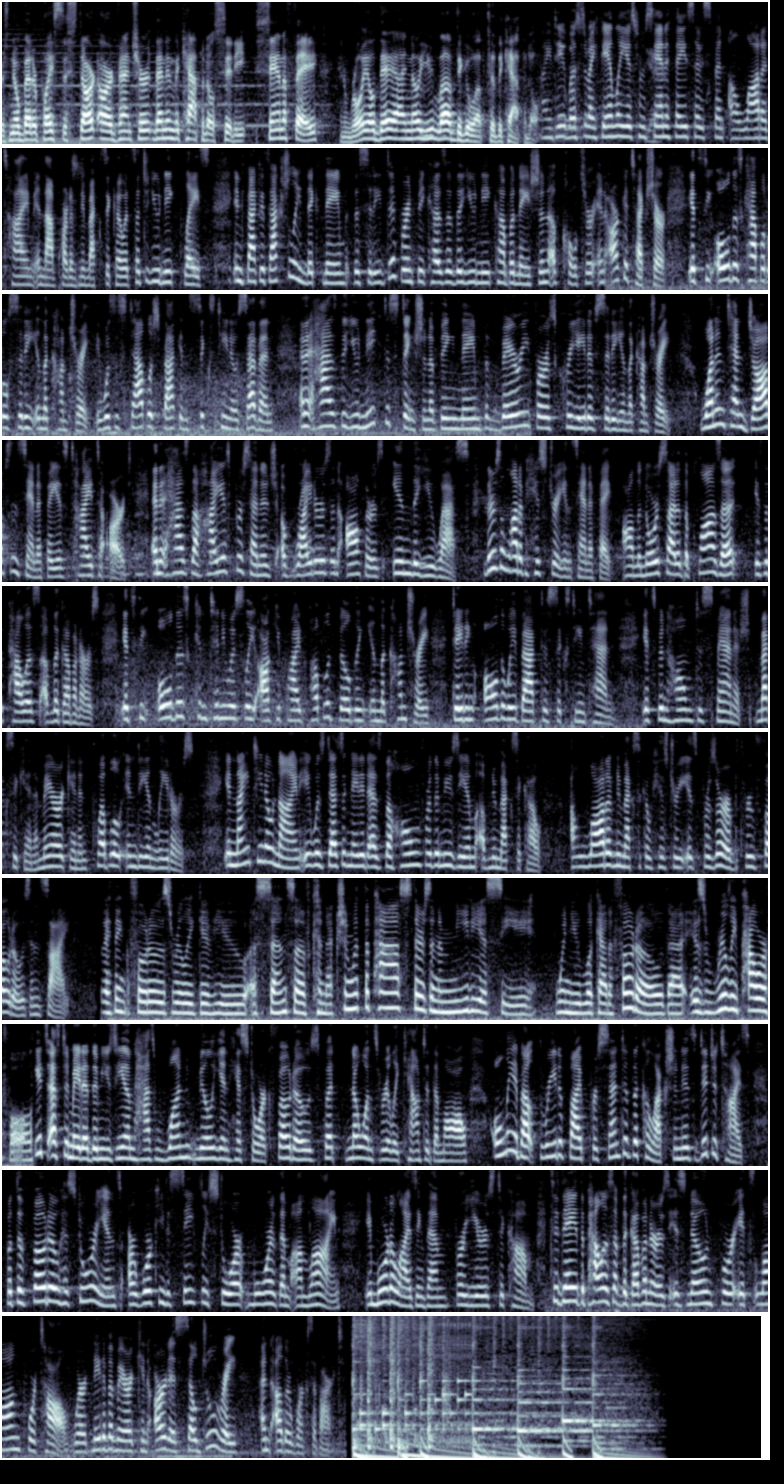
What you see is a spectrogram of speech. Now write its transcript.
There's no better place to start our adventure than in the capital city, Santa Fe. And Royal Day, I know you love to go up to the capital. I do. Most of my family is from Santa Fe, so I've spent a lot of time in that part of New Mexico. It's such a unique place. In fact, it's actually nicknamed the city different because of the unique combination of culture and architecture. It's the oldest capital city in the country. It was established back in 1607, and it has the unique distinction of being named the very first creative city in the country. One in 10 jobs in Santa Fe is tied to art, and it has the highest percentage of writers and authors in the U.S. There's a lot of history in Santa Fe. On the north side of the plaza is the Palace of the Governors. It's the oldest continuously occupied public building in the country, dating all the way back to 1610. It's been home to Spanish, Mexican, American, and Pueblo Indian leaders. In 1909, it was designated as the home for the Museum of New Mexico. A lot of New Mexico history is preserved through photos inside. I think photos really give you a sense of connection with the past. There's an immediacy when you look at a photo that is really powerful. It's estimated the museum has 1 million historic photos, but no one's really counted them all. Only about 3 to 5% of the collection is digitized, but the photo historians are working to safely store more of them online, immortalizing them for years to come. Today, the Palace of the Governors is known for its long portal, where Native American artists sell jewelry and other works of art.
